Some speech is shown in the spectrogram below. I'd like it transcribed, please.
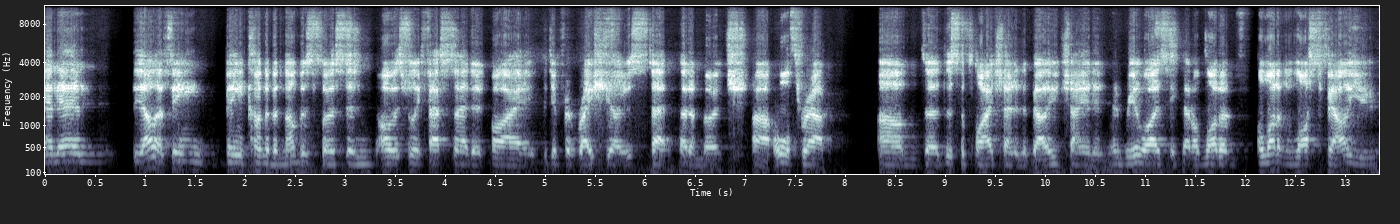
And then the other thing, being kind of a numbers person, I was really fascinated by the different ratios that that emerge uh, all throughout um, the, the supply chain and the value chain and, and, realizing that a lot of a lot of the lost value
